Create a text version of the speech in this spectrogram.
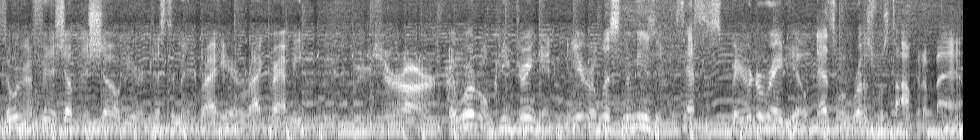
So we're gonna finish up this show here in just a minute, right here, right, Crappy? We sure are. And we're gonna keep drinking and you're gonna listen to music, cause that's the spirit of radio. That's what Rush was talking about.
